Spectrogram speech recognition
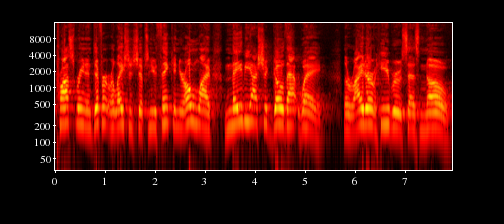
prospering in different relationships, and you think in your own life, maybe I should go that way. The writer of Hebrews says, No,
